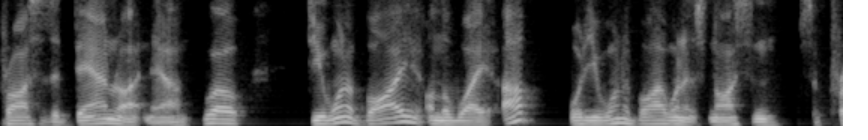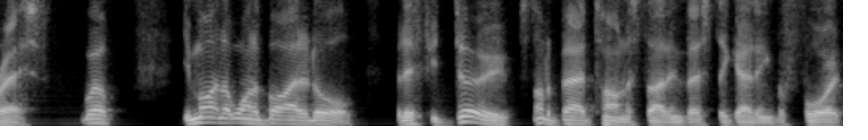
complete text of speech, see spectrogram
prices are down right now, well, do you want to buy on the way up or do you want to buy when it's nice and suppressed? Well, you might not want to buy it at all. But if you do, it's not a bad time to start investigating before it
